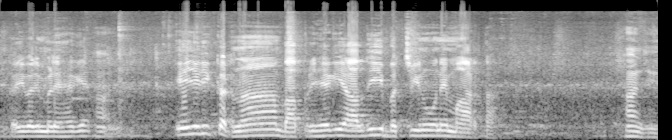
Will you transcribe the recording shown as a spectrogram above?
ਜੀ। ਕਈ ਵਾਰੀ ਮਿਲੇ ਹੈਗੇ ਆ। ਹਾਂਜੀ। ਇਹ ਜਿਹੜੀ ਘਟਨਾ ਵਾਪਰੀ ਹੈਗੀ ਆਪਦੀ ਬੱਚੀ ਨੂੰ ਉਹਨੇ ਮਾਰਤਾ। ਹਾਂਜੀ।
